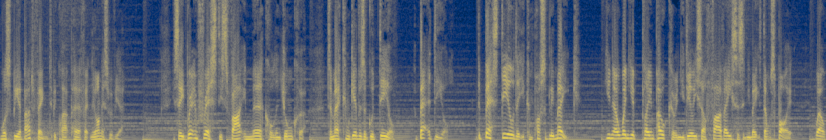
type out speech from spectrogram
must be a bad thing, to be quite perfectly honest with you. You see, Britain Frist is fighting Merkel and Juncker to make them give us a good deal, a better deal, the best deal that you can possibly make. You know, when you're playing poker and you deal yourself five aces and your mates don't spot it, Well,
